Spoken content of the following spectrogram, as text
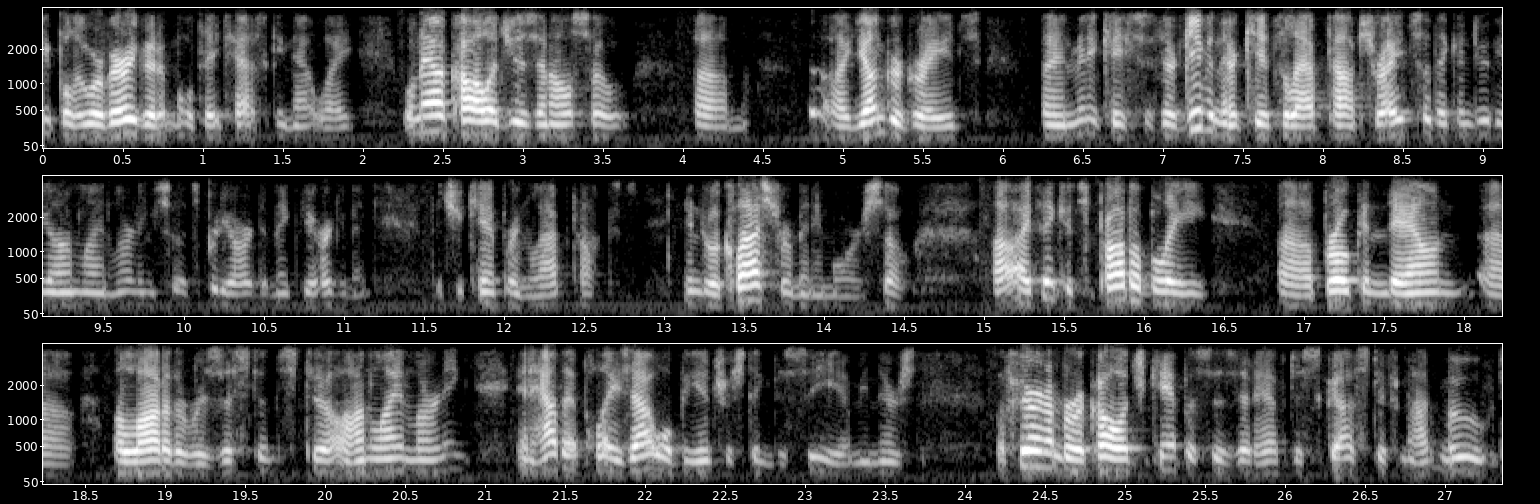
people who are very good at multitasking that way. Well, now colleges and also um, uh, younger grades, in many cases, they're giving their kids laptops, right, so they can do the online learning. So it's pretty hard to make the argument that you can't bring laptops into a classroom anymore. So uh, I think it's probably uh, broken down uh, a lot of the resistance to online learning, and how that plays out will be interesting to see. I mean, there's a fair number of college campuses that have discussed, if not moved,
